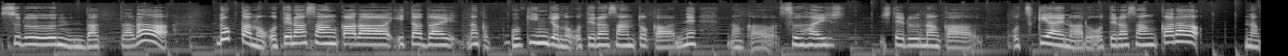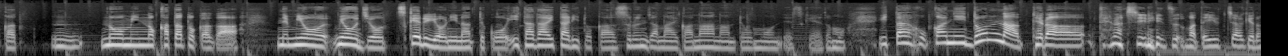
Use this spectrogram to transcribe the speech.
するんだったらどっかのお寺さんからいただいなんかご近所のお寺さんとかねなんか崇拝ししてるなんかお付き合いのあるお寺さんからなんか、うん、農民の方とかが、ね、名名字をつけるようになってこういただいたりとかするんじゃないかななんて思うんですけれども一体他にどんな寺 寺シリーズまた言っちゃうけど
